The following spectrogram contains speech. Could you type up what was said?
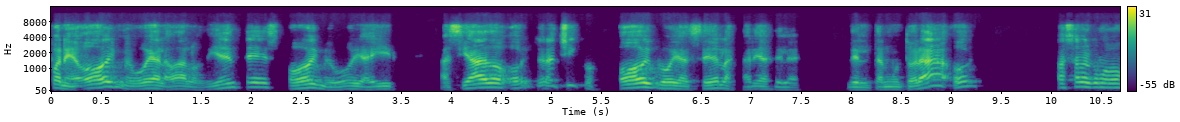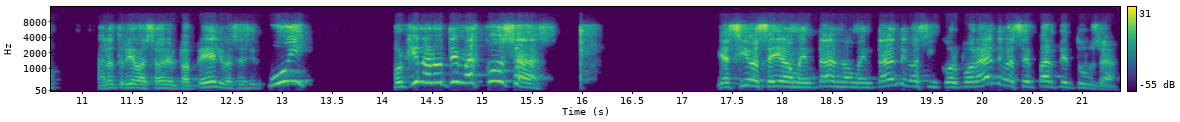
Pone, hoy me voy a lavar los dientes, hoy me voy a ir aseado, hoy yo era chico, hoy voy a hacer las tareas de del Talmud Torah, hoy vas a ver cómo al otro día vas a ver el papel y vas a decir, uy, ¿Por qué no anoté más cosas? Y así vas a ir aumentando, aumentando y vas incorporando y va a ser parte tuya.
